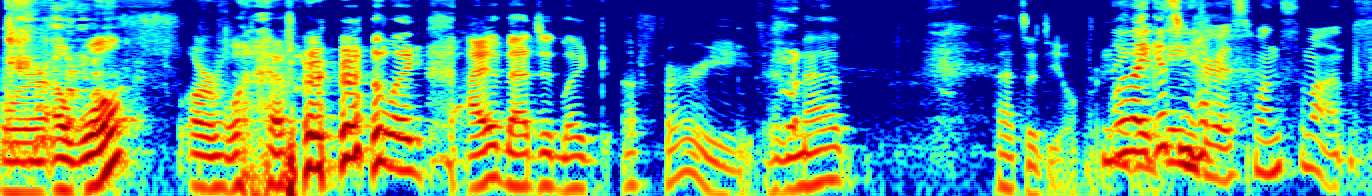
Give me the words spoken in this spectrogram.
or a wolf or whatever, like I imagine like a furry, and that that's a deal And breaker. Well, they I get guess you have- dangerous once a month.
